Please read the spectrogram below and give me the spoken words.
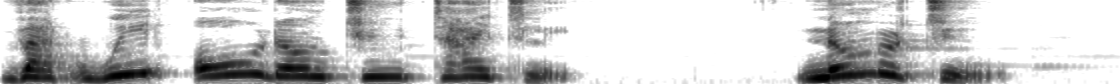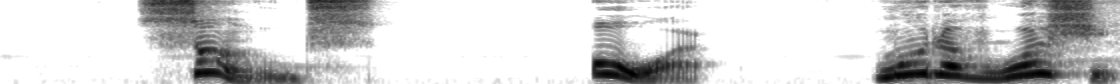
that we hold on to tightly? Number two, songs or mode of worship.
